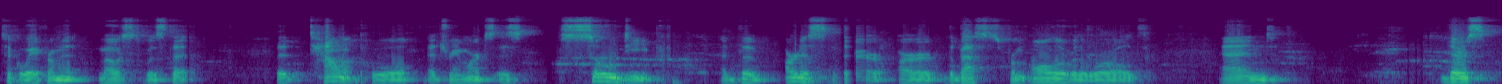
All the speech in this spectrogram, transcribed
took away from it most was that the talent pool at DreamWorks is so deep. The artists there are the best from all over the world, and there's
